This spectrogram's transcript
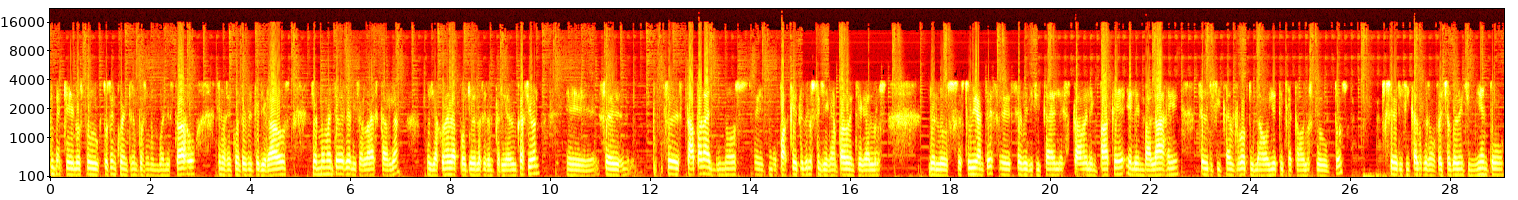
de que los productos se encuentren pues en un buen estado, que no se encuentren deteriorados, y al momento de realizar la descarga, pues ya con el apoyo de la Secretaría de Educación, eh, se, se destapan algunos eh, paquetes de los que llegan para la entrega de los, de los estudiantes, eh, se verifica el estado del empaque, el embalaje, se verifica el rotulado y etiquetado de los productos, se verifica lo que son fechas de vencimiento,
